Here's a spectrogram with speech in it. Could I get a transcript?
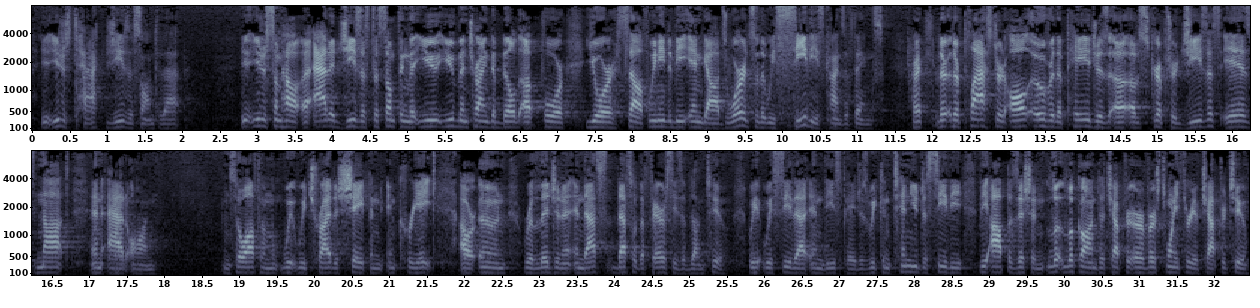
You, you just tack Jesus onto that. You, you just somehow added Jesus to something that you, you've been trying to build up for yourself. We need to be in God's Word so that we see these kinds of things. Right? They're, they're plastered all over the pages of, of Scripture. Jesus is not an add on. And so often we, we try to shape and, and create our own religion, and that's, that's what the Pharisees have done too. We, we see that in these pages. We continue to see the, the opposition. Look, look on to chapter or verse 23 of chapter 2.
